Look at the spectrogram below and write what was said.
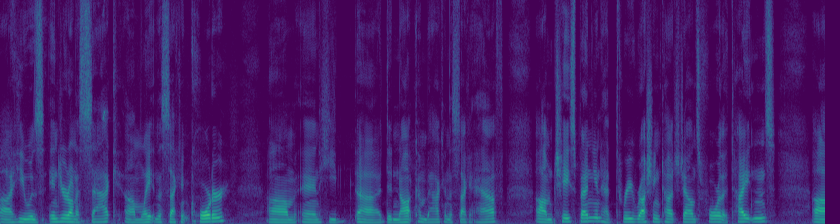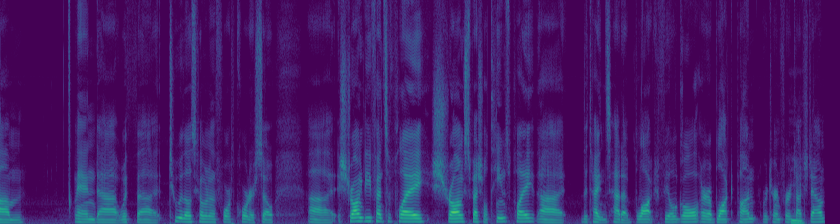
Uh, he was injured on a sack um, late in the second quarter, um, and he uh, did not come back in the second half. Um, Chase Benyon had three rushing touchdowns for the Titans, um, and uh, with uh, two of those coming in the fourth quarter. So, uh, strong defensive play, strong special teams play. Uh, the Titans had a blocked field goal or a blocked punt return for a Mm. touchdown.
